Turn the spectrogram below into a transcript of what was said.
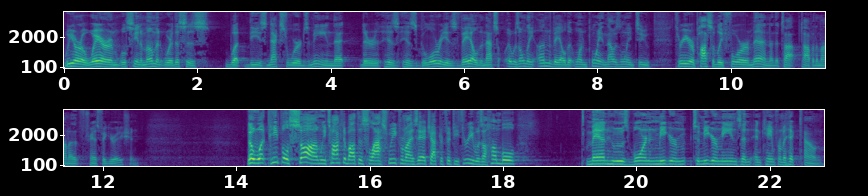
we are aware, and we'll see in a moment, where this is what these next words mean that there, his, his glory is veiled, and that's, it was only unveiled at one point, and that was only to three or possibly four men at the top, top of the Mount of Transfiguration. No, what people saw, and we talked about this last week from Isaiah chapter 53, was a humble man who was born in meager, to meager means and, and came from a hick town,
